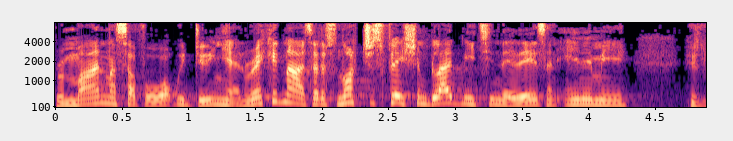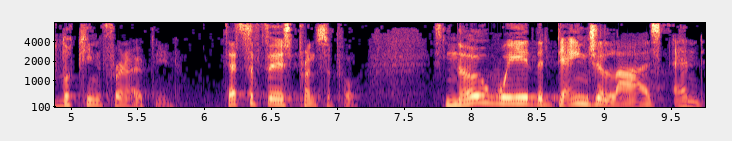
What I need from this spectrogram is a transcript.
remind myself of what we're doing here and recognize that it's not just flesh and blood meeting there. There's an enemy who's looking for an opening. That's the first principle. Know where the danger lies and,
